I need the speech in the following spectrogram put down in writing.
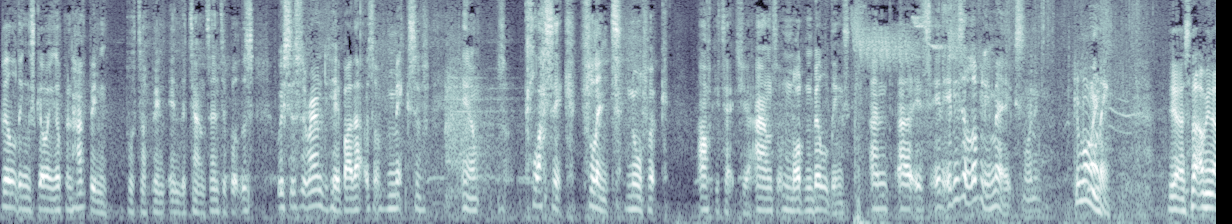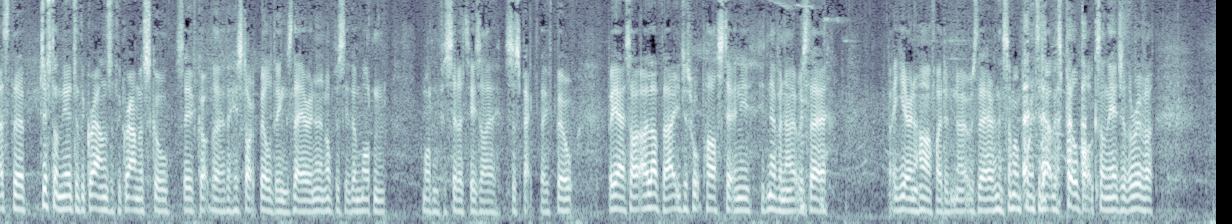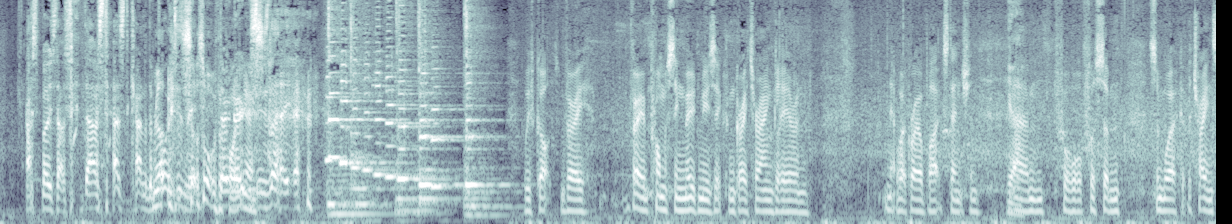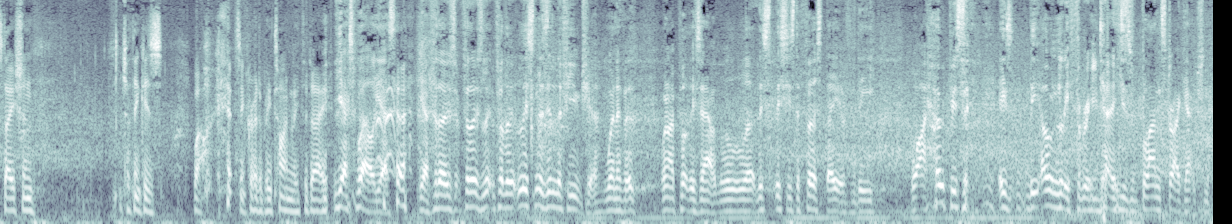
buildings going up and have been put up in, in the town centre, but there's, we're surrounded here by that sort of mix of, you know, sort of classic flint Norfolk architecture and sort of modern buildings, and uh, it's, it, it is a lovely mix. Morning. Good morning. Good morning. Yeah, so that, I mean that's the just on the edge of the grounds of the grammar school. So you've got the, the historic buildings there, and then obviously the modern modern facilities I suspect they've built. But yeah, so I, I love that. You just walk past it and you, would never know it was there. About a year and a half, I didn't know it was there, and then someone pointed out this pillbox on the edge of the river. I suppose that's that's, that's kind of the point, isn't it? Sort of the Don't point, yes. We've got very very promising mood music from Greater Anglia and Network Rail by extension yeah. um, for, for some, some work at the train station, which I think is well, it's incredibly timely today. Yes, well, yes, yeah. For those, for those, for the listeners in the future, whenever when I put this out, we'll, uh, this this is the first day of the, what I hope is is the only three days of planned strike action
